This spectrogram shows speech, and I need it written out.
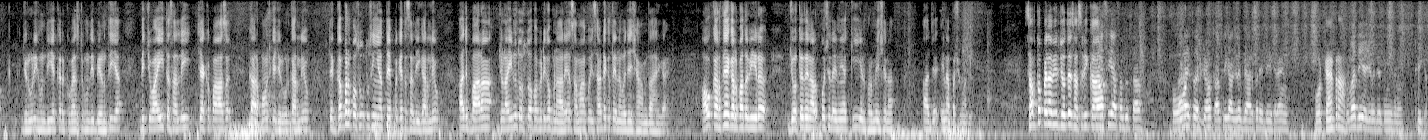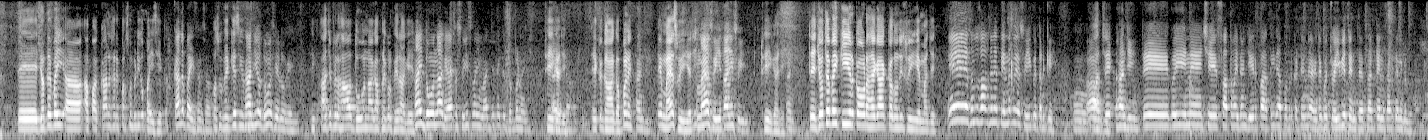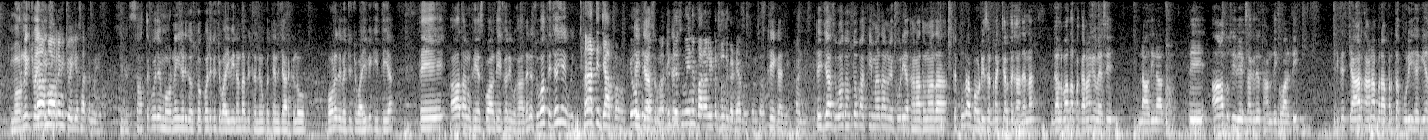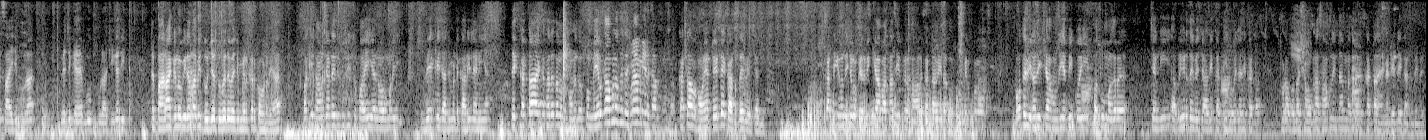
ਜ਼ਰੂਰੀ ਹੁੰਦੀ ਹੈ ਇੱਕ ਰਿਕੁਐਸਟ ਹੁੰਦੀ, ਬੇਨਤੀ ਆ ਵੀ ਚਵਾਈ ਤਸੱਲੀ ਚੈੱਕ ਪਾਸ ਘਰ ਪਹੁੰਚ ਕੇ ਜ਼ਰੂਰ ਕਰ ਲਿਓ। ਤੇ ਗੱਬਣ ਪਸ਼ੂ ਤੁਸੀਂ ਆ, ਤਿੱਪ ਕੇ ਤਸੱਲੀ ਕਰ ਲਿਓ। ਅੱਜ 12 ਜੁਲਾਈ ਨੂੰ ਦੋਸਤੋ ਆਪਾਂ ਵੀਡੀਓ ਬਣਾ ਰਹੇ ਹਾਂ ਸਮਾਂ ਕੋਈ 3:30 ਵਜੇ ਸ਼ਾਮ ਦਾ ਹੈਗਾ। ਆਓ ਕਰਦੇ ਹਾਂ ਗੱਲਬਾਤ ਵੀਰ, ਜੋਤੇ ਦੇ ਨਾਲ ਪੁੱਛ ਲੈਂਦੇ ਆ ਕੀ ਇਨਫੋਰਮੇਸ਼ਨ ਆ ਅੱਜ ਇਹਨਾਂ ਪਸ਼ੂਆਂ ਦੀ। ਸਭ ਤੋਂ ਪਹਿਲਾਂ ਵੀਰ ਜੋਤੇ ਸਤਿ ਸ੍ਰੀ ਅਕਾਲ। ਕਾਸੀ ਆ ਸੰਧੂ ਸਾਹਿਬ। ਹੋਰ? ਸਾਰੇ ਤੁਰ ਕਿਉਂ ਸਤਿ ਸ੍ਰੀ ਅਕਾਲ ਜਿਹੜੇ ਪਿਆਰ ਭਰੇ ਦੇਖ ਰਹੇ ਨੇ। ਹੋਰ ਕਹਿ ਭਰਾ? ਵਧੀਆ ਜੀ ਵਧੀਆ ਤੁਸੀਂ ਸੁਣਾਓ? ਠੀਕ ਆ। ਤੇ ਜੋਤੇ ਭਾਈ ਅਹ, ਆਪਾਂ ਕੱਲ ਖਰੇ ਪਰਸੋਂ ਵੀਡੀਓ ਪਾਈ ਸੀ ਇੱਕ। ਕੱਲ ਭਾਈ ਸੰਧੂ ਸਾਹਿਬ ਪਸ਼ੂ ਵੇਖ ਗਏ ਸੀ ਉਹ? ਹਾਂਜੀ ਉਹ ਦੋਵੇਂ ਸੇਲ ਹੋ ਗਏ ਜੀ ਠੀਕ ਅੱਜ ਫਿਲਹਾਲ ਦੋ ਨਾਗ ਆਪਣੇ ਕੋਲ ਫੇਰ ਆ ਗਏ ਹਾਂਜੀ ਦੋ ਨਾ ਗਿਆ ਇੱਕ ਸੂਈ ਸਵਾਈ ਮੱਝ ਤੇ ਇੱਕ ਗੱਬਣ ਹੈ ਜੀ। ਠੀਕ ਹੈ ਜੀ। ਇੱਕ ਗਾਂ ਗੱਭਣ ਹੈ ਹਾਂਜੀ। ਇਹ ਮੈਂ ਸੂਈ ਹੈ ਜੀ। ਮੈਂ ਸੂਈ ਸੂਈ। ਜੀ। ਠੀਕ ਹੈ ਜੀ। ਹਾਂਜੀ। ਤੇ ਜੋਤੇ ਭਾਈ ਕੀ ਰਿਕਾਰਡ ਹੈਗਾ ਕਦੋਂ ਦੀ ਸੂਈ ਹੈ ਮੱਝ? ਇਹ? ਸੰਧੂ ਸਾਹਿਬ ਦੇ ਨੇ 3 ਵਜੇ ਸੂਈ ਕੋਈ ਤੜਕੇ। ਆ, ਅੱਜ ਤੇ ਹਾਂਜੀ ਤੇ ਕੋਈ ਇਹਨੇ 6-7 ਵਜੇ ਦਿਨ ਜੇਰ ਪਾਤੀ ਤੇ ਆਪਾਂ ਫਿਰ ਕੱਟੇ ਨੂੰ ਲਿਆ ਕੇ ਤੇ ਕੋਈ ਚੋਈ ਵੀ 3 3 3.5 ਕਿਲੋ। ਮਾਰਨਿੰਗ ਚਵਾਈ ਹਾਂ ਮਾਰਨਿੰਗ ਚੋਈ ਹੈ 7 ਵਜੇ। ਠੀਕ ਹੈ 7 ਵਜੇ ਮਾਰਨਿੰਗ ਜਿਹੜੀ ਦੋਸਤੋ ਕੁਝ ਕੁ ਚਵਾਈ ਵੀ ਰਹਿੰਦਾ ਵੀ ਥੱਲੇੋਂ ਕੋਈ 3-4 ਕਿਲੋ ਬੋਲੇ ਦੇ ਵਿੱਚ ਚਵਾਈ ਵੀ ਕੀਤੀ ਆ। ਤੇ ਆਹ ਤੁਹਾਨੂੰ ਫੇਸ ਕੁਆਲਿਟੀ ਇੱਕ ਵਾਰੀ ਵਿਖਾ ਦਿੰਦੇ ਸੂਆ ਤੀਜਾ ਹੀ ਹੋਊਗੀ ਹਾਂ ਤੇ ਜਾਬਾਂ ਕਿਉਂ ਤੀਜਾ ਸੂਆ, ਹੈ ਦੂਜੇ ਸੂਏ ਨੇ 12 ਲੀਟਰ ਦੁੱਧ ਕੱਢਿਆ ਸੰਧੂ ਸਾਹਿਬ ਠੀਕ ਆ ਜੀ। ਹਾਂਜੀ। ਤੀਜਾ ਸੂਆ ਦੋਸਤੋ ਬਾਕੀ ਮੈਂ ਤੁਹਾਨੂੰ ਇੱਕ ਵਾਰੀ ਥਣਾ ਤੁਨਾ ਦਾ ਤੇ ਪੂਰਾ ਬਾਡੀ ਸਟਰਕਚਰ ਦਿਖਾ ਦਿੰਦਾ। ਗੱਲਬਾਤ ਆਪਾਂ ਕਰਾਂਗੇ ਵੈਸੇ। ਨਾਲ ਦੀ ਨਾਲ। ਤੇ ਆਹ ਤੁਸੀਂ ਵੇਖ ਸਕਦੇ ਹੋ ਥਣ ਦੀ ਕੁਆਲਿਟੀ ਠੀਕ ਹੈ ਚਾਰ ਥਾਣਾ ਬਰਾਬਰ ਤਾਂ ਪੂਰੀ ਹੈਗੀ ਆ ਸਾਈਜ਼ ਪੂਰਾ ਵਿੱਚ ਗੈਪ ਗੂਪ ਪੂਰਾ ਠੀਕ ਹੈ ਜੀ। ਤੇ 12 ਕਿਲੋ ਵੀਰਾਂ ਦਾ ਵੀ ਦੂਜੇ ਸੂਬੇ ਦੇ ਵਿੱਚ ਮਿਲਕ ਰਿਕਾਰਡ ਰਿਹਾ। ਹੈ। ਬਾਕੀ ਥਣ ਚੱਡੇ ਦੀ ਤੁਸੀਂ ਸਫ਼ਾਈ ਆ ਨਾਰਮਲੀ ਵੇਖ ਕੇ ਜੱਜਮੈਂਟ ਕਰ ਹੀ ਲੈਣੀ ਆ। ਤੇ ਕੱਟਾ ਇੱਕ ਥੱਲੇ ਤੁਹਾਨੂੰ ਦਿਖਾਉਣੇ ਦੋਸਤੋ ਮੇਲ ਕਾਫ ਨਾ ਥੱਲੇ? ਮੈਂ ਮੇਲ ਸਾਹਿਬ ਕੱਟਾ ਵਿਖਾਉਣੇ ਆ ਟੇਢੇ ਕੱਟ ਦੇ ਵਿੱਚ ਆ ਜੀ। ਕੱਟੀ ਹੁੰਦੀ ਚਲੋ ਫਿਰ ਵੀ ਕਿਆ ਬਾਤਾਂ ਸੀ ਫਿਲਹਾਲ ਕੱਟਾ ਵੀ ਦਾ ਦੋਸਤੋ ਬਿਲਕੁਲ ਬਹੁਤੇ ਵੀਰਾਂ ਦੀ ਇੱਛਾ ਹੁੰਦੀ ਹੈ ਵੀ ਕੋਈ ਪਸ਼ੂ ਮਗਰ ਚੰਗੀ ਬਰੀਡ ਦੇ ਵਿੱਚ ਆ ਜੇ ਕੱਟੀ ਹੋਵੇ ਚਾਹੇ ਕੱਟਾ ਥੋੜਾ ਬੰਦਾ ਸ਼ੌਂਕ ਨਾਲ ਸਾਂਭ ਲੈਂਦਾ ਮਗਰ ਕੱਟਾ ਹੈਗਾ ਟੇਢੇ ਕੱਟ ਦੇ ਵਿੱਚ।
